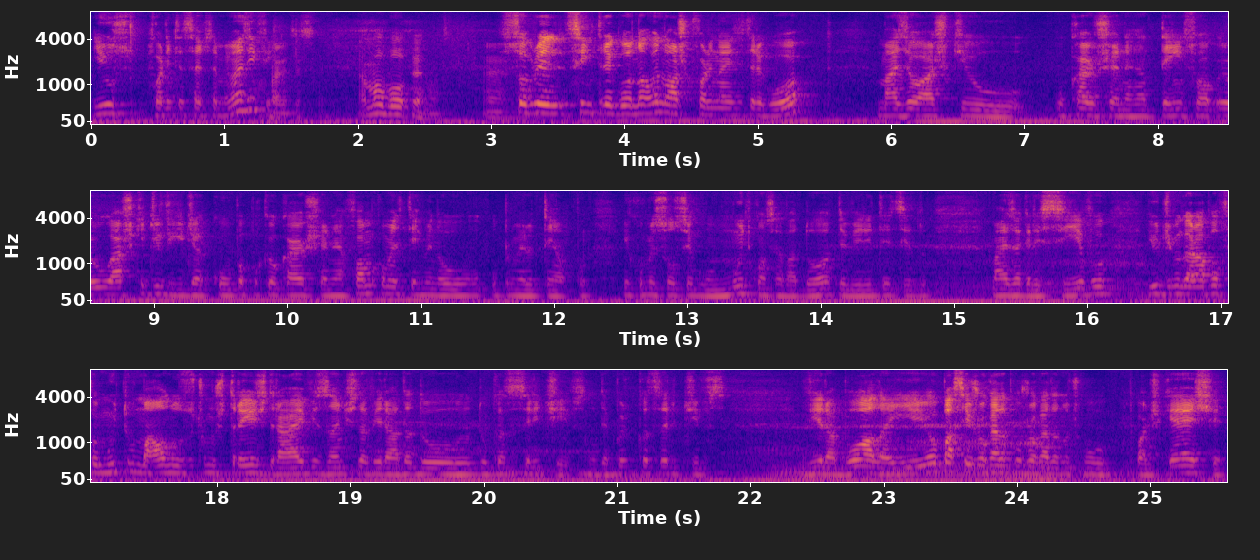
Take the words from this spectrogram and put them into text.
E os 47 também, mas enfim. 47. É uma boa pergunta. É. Sobre se entregou ou não, eu não acho que o 49 entregou, mas eu acho que o, o Kyle Shanahan tem só. Eu acho que divide a culpa, porque o Kyle Shanahan, a forma como ele terminou o, o primeiro tempo e começou o segundo, muito conservador, deveria ter sido mais agressivo. E o Jimmy Garoppolo foi muito mal nos últimos três drives antes da virada do, do Kansas City Chiefs. né? Depois que o Kansas City Chiefs vira a bola, e eu passei jogada por jogada no último podcast,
